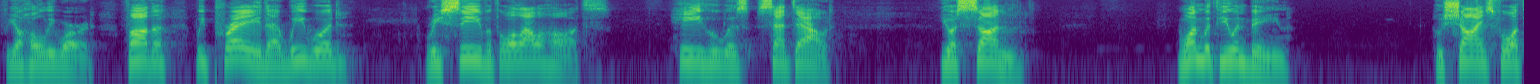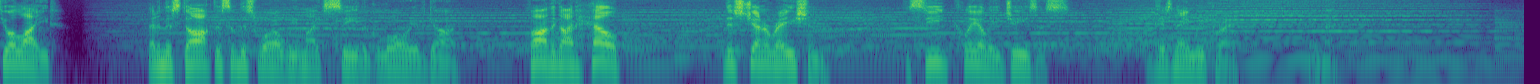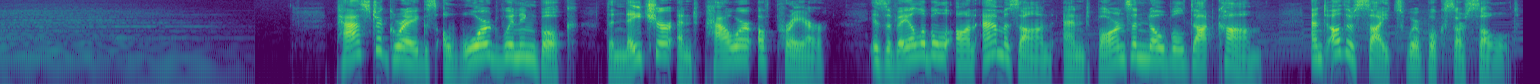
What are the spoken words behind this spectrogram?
for your holy word. Father, we pray that we would receive with all our hearts he who was sent out, your Son, one with you in being, who shines forth your light, that in this darkness of this world we might see the glory of God. Father God, help this generation to see clearly Jesus. In his name we pray. Pastor Greg's award winning book, The Nature and Power of Prayer, is available on Amazon and barnesandnoble.com and other sites where books are sold.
